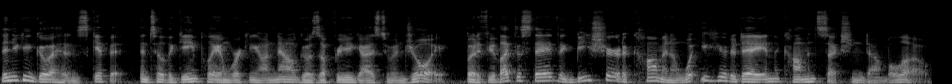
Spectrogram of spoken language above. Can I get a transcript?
then you can go ahead and skip it until the gameplay I'm working on now goes up for you guys to enjoy. But if you'd like to stay, then be sure to comment on what you hear today in the comments section down below.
